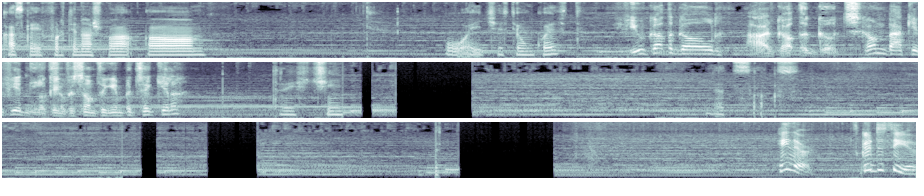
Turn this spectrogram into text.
Casca e foarte nașpa. Um... U, aici este un quest. If you've got the gold, I've got the goods. Come back if you need Looking for something in particular? 35. That sucks. Hey there. It's good to see you.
